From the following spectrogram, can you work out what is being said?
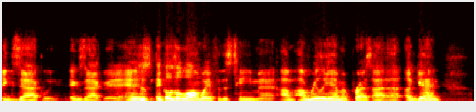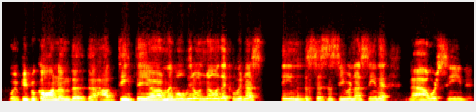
Exactly, exactly, and it just it goes a long way for this team, man. I'm I'm really am impressed. I, again, when people calling them the, the how deep they are, I'm like, well, we don't know that we're not seeing the consistency. We're not seeing that. Now we're seeing it.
